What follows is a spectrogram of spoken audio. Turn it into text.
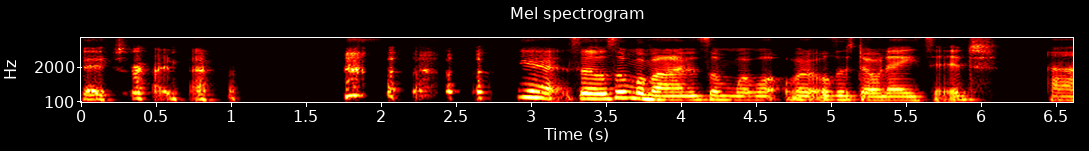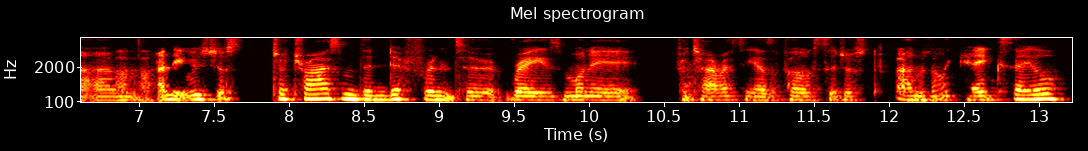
bitch right now. Yeah, so some were mine and some were what were others donated. Um, Uh-huh. and it was just to try something different to raise money for charity as opposed to just another cake sale.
